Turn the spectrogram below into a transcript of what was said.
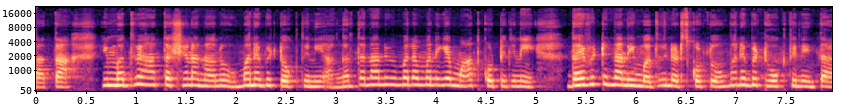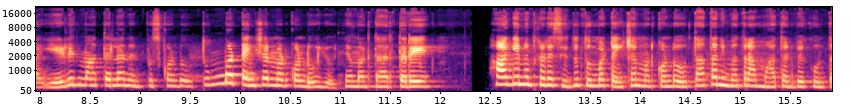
ತಾತ. ಈ ಮದುವೆ ಆದ ತಕ್ಷಣ ನಾನು ಮನೆ ಬಿಟ್ಟು ಹೋಗ್ತೀನಿ. ಹಂಗಂತ ನಾನು ನಿಮ್ಮ ಮನೆಗೆ ಮಾತು ಕೊಟ್ಟಿದ್ದೀನಿ. ದಯವಿಟ್ಟು ನಾನು ಈ ಮದುವೆ ನಡೆಸ್ಕೊಟ್ಟು ಮನೆ ಬಿಟ್ಟು ಹೋಗ್ತೀನಿ ಅಂತ ಹೇಳಿದ ಮಾತೆಲ್ಲ ನೆನಪಿಸ್ಕೊಂಡು ತುಂಬ ಟೆನ್ಷನ್ ಮಾಡಿಕೊಂಡು ಯೋಚನೆ ಮಾಡ್ತಾ ಇರ್ತಾರೆ. ಹಾಗೆ ನನ್ನ ಕಡೆ ಸಿದ್ದು ತುಂಬ ಟೆನ್ಷನ್ ಮಾಡಿಕೊಂಡು ತಾತ ನಿಮ್ಮ ಹತ್ರ ಮಾತಾಡಬೇಕು ಅಂತ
